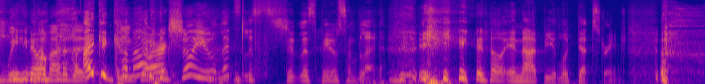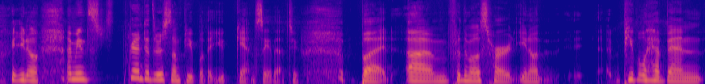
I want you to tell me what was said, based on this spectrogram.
We you can know, come out of the I can come out dark." and show you. Let's let's let's pay with some blood, you know, and not be looked at strange. you know, I mean, granted, there's some people that you can't say that to, but um, for the most part, you know, people have been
